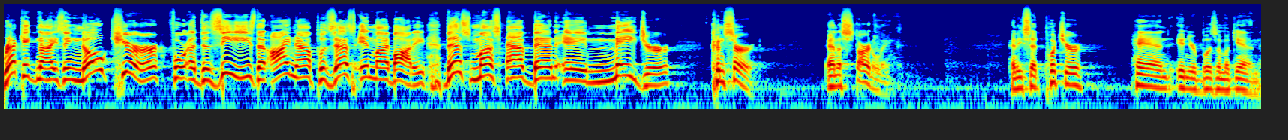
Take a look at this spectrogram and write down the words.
recognizing no cure for a disease that I now possess in my body, this must have been a major concern and a startling. And he said, Put your hand in your bosom again.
